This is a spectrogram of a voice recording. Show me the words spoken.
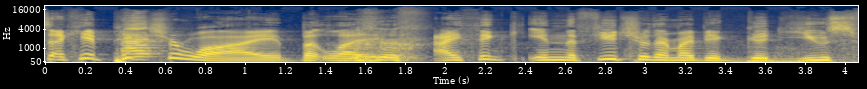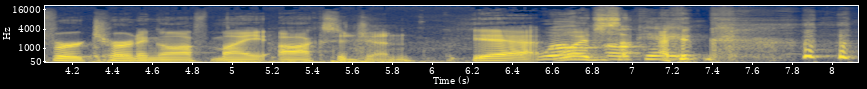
can't, I can't picture why, but like I think in the future there might be a good use for turning off my oxygen. yeah. Well, I just- I okay. think-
